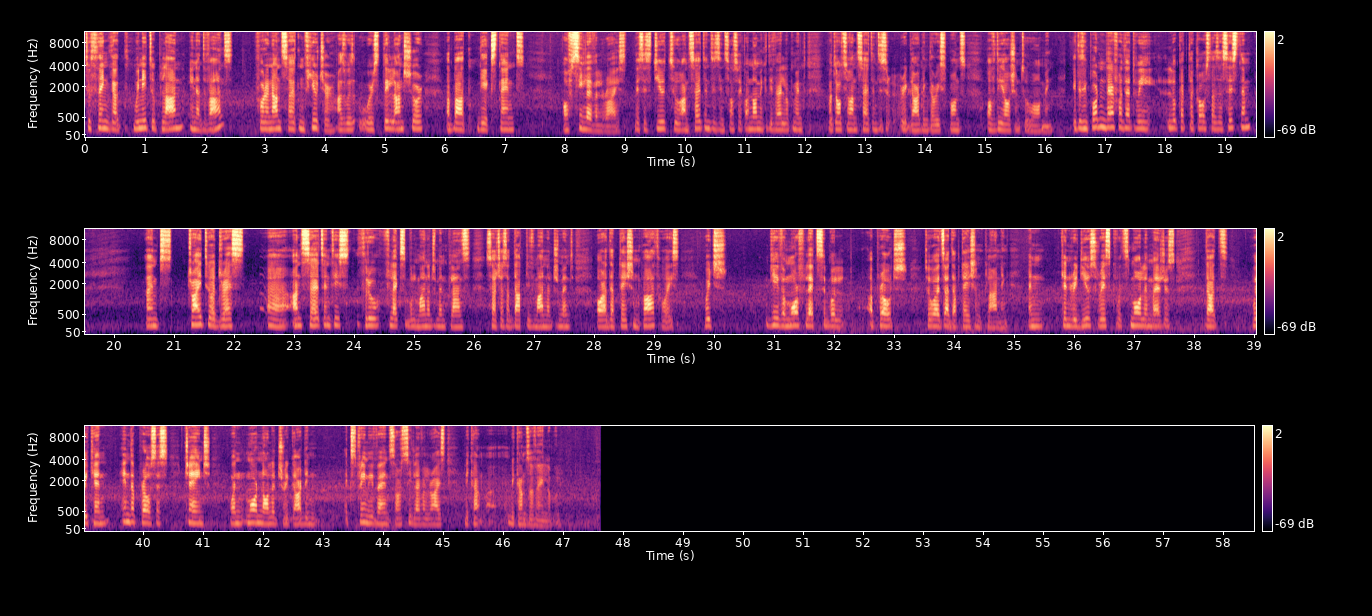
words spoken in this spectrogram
to think that we need to plan in advance for an uncertain future, as we're still unsure about the extent of sea level rise. This is due to uncertainties in socioeconomic development, but also uncertainties regarding the response of the ocean to warming. It is important, therefore, that we look at the coast as a system and try to address uh, uncertainties through flexible management plans, such as adaptive management or adaptation pathways, which give a more flexible approach towards adaptation planning and can reduce risk with smaller measures that we can, in the process, change when more knowledge regarding extreme events or sea level rise become, uh, becomes available.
